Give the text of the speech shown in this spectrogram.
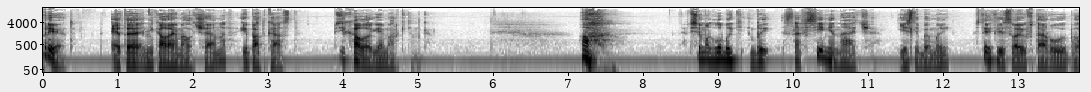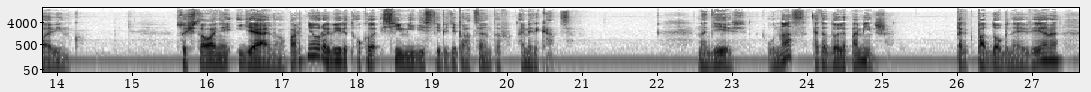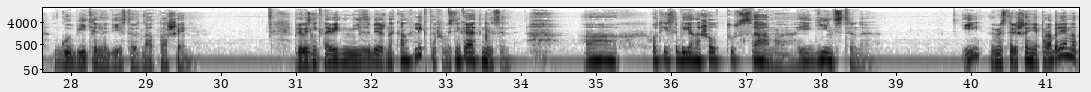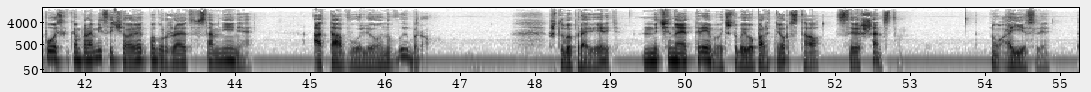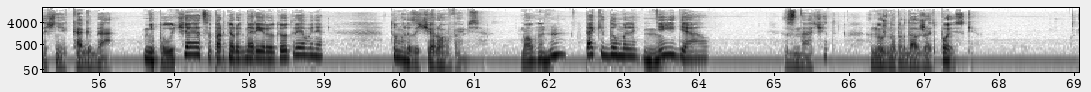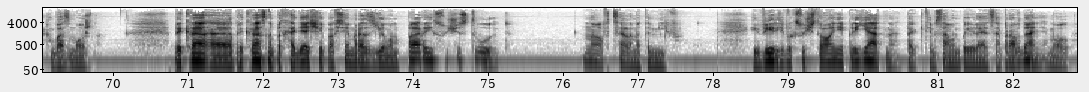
Привет! Это Николай Молчанов и подкаст «Психология маркетинга». Ох, все могло быть бы совсем иначе, если бы мы встретили свою вторую половинку. В существование идеального партнера верит около 75% американцев. Надеюсь, у нас эта доля поменьше, так как подобная вера губительно действует на отношения. При возникновении неизбежных конфликтов возникает мысль «Ах, вот если бы я нашел ту самую, единственную». И вместо решения проблемы поиска компромисса человек погружается в сомнения, а того ли он выбрал. Чтобы проверить, начинает требовать, чтобы его партнер стал совершенством. Ну а если, точнее когда, не получается, партнер игнорирует его требования – то мы разочаровываемся. Мол, угу, так и думали, не идеал. Значит, нужно продолжать поиски. Возможно. Прекра э, прекрасно подходящие по всем разъемам пары и существуют. Но в целом это миф. Верить в их существование приятно, так как тем самым появляется оправдание, мол,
